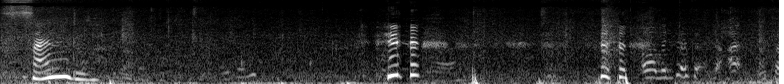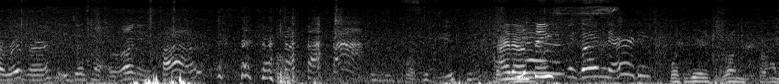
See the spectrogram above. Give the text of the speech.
Sandy. Oh, it's a river, it's just not running fast. I don't think We're going there already. But where it run from?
